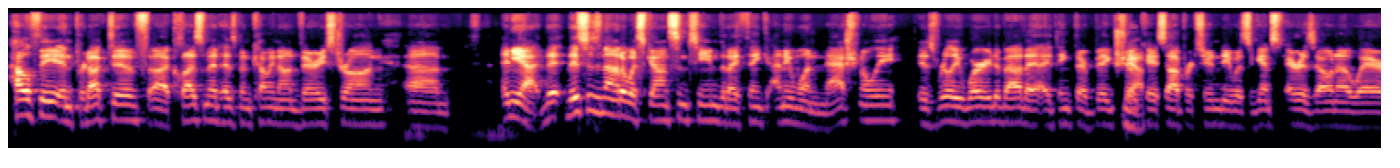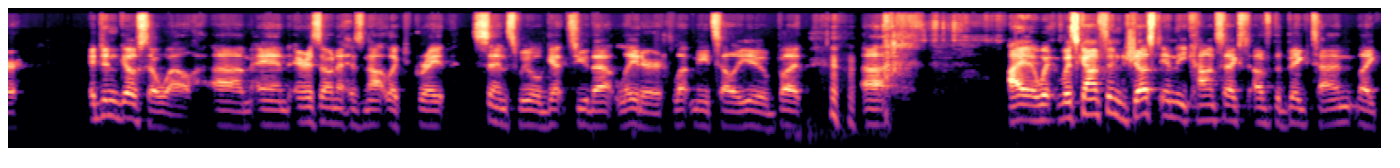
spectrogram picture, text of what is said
healthy and productive. Uh, Klesmit has been coming on very strong. Um, and yeah, th- this is not a Wisconsin team that I think anyone nationally is really worried about. I, I think their big showcase yeah. opportunity was against Arizona, where it didn't go so well. Um, and Arizona has not looked great since. We will get to that later, let me tell you. But uh, I w- Wisconsin, just in the context of the Big Ten, like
